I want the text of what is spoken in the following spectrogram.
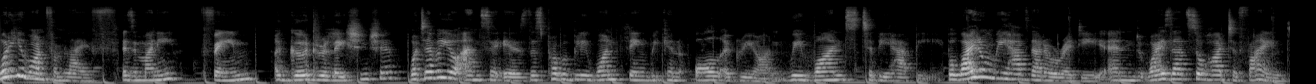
What do you want from life? Is it money? Fame? A good relationship? Whatever your answer is, there's probably one thing we can all agree on. We want to be happy. But why don't we have that already? And why is that so hard to find?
